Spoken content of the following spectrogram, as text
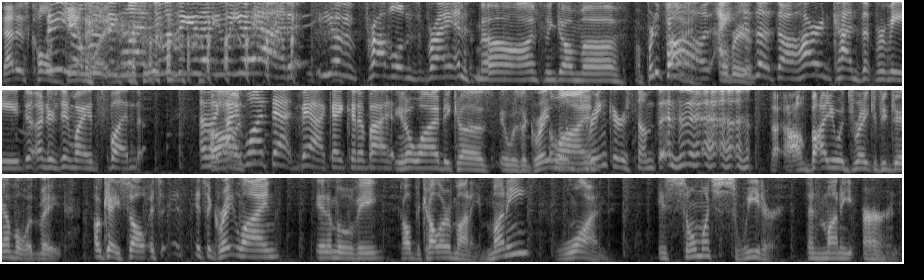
That is called gambling. You're losing less. You're losing exactly what you had. You have problems, Brian. No, I think I'm uh I'm pretty fine. Oh, over it's here. just a, it's a hard concept for me to understand why it's fun. I'm like, Oh, I want that back. I could have bought You know why? Because it was a great a little line. drink or something. I'll buy you a drink if you gamble with me. Okay, so it's it's a great line in a movie called The Color of Money. Money won is so much sweeter than money earned.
